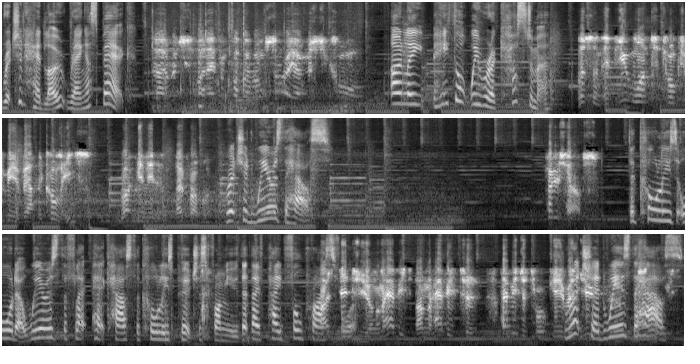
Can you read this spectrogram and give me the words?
Richard Hadlow rang us back. Uh, Richard's my name from Pop I'm sorry I missed your call. Only he thought we were a customer. Listen, if you want to talk to me about the Cooleys, write me a letter, no problem. Richard, where is the house? Whose house? The Cooleys order. Where is the flat pack house the Cooleys purchased from you that they've paid full price said for? to you, I'm happy, I'm happy to, happy to talk to you. but you- Richard, where's the house?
